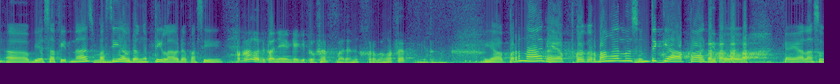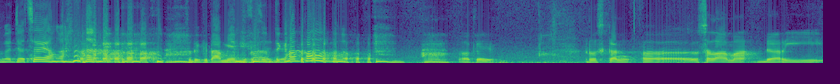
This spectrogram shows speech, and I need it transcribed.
eh, biasa fitness pasti ya udah ngerti lah, udah pasti. Pernah nggak ditanyain kayak gitu, Feb, badannya keker banget, Feb, gitu kan. Ya pernah kayak keker banget lu suntik ya apa gitu. kayak langsung ngejudge saya yang aneh. Suntik vitamin gitu suntik aja. apa? Oke. Terus kan eh, selama dari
